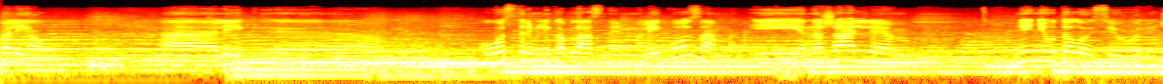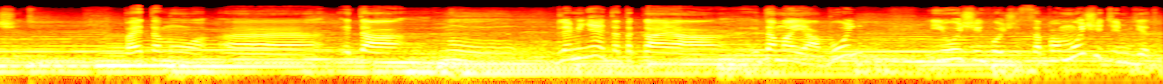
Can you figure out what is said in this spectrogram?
Болел э, лей- э, острым лейкопластным лейкозом, и, на жаль, мне не удалось ее вылечить. Поэтому э, это, ну, для меня это такая, это моя боль, и очень хочется помочь этим деткам.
